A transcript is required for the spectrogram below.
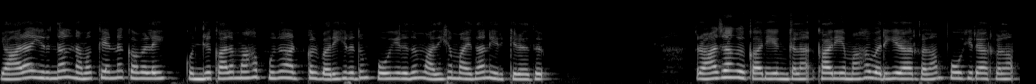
யாராய் இருந்தால் நமக்கு என்ன கவலை? கொஞ்ச காலமாக புது ஆட்கள் வருகிறதும் போகிறதும் அதிகமாய்தான் இருக்கிறது. ராஜாங்க காரியங்களா காரியமாக வருகிறார்களாம் போகிறார்களாம்.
